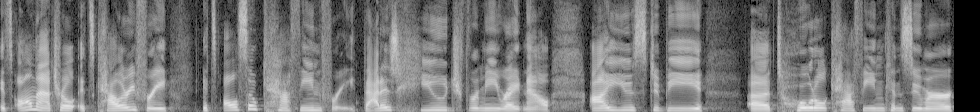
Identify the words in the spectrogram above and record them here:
it's all natural, it's calorie free, it's also caffeine free. That is huge for me right now. I used to be a total caffeine consumer.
